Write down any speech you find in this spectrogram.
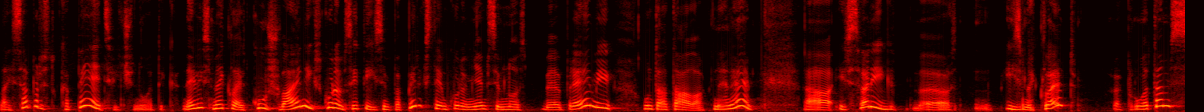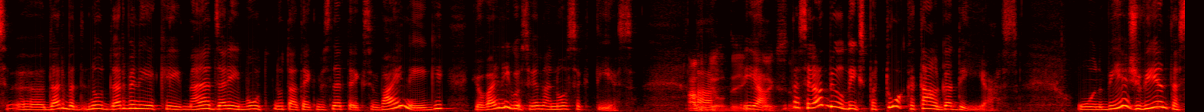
lai saprastu, kāpēc viņš notika. Nevis meklēt, kurš vainīgs, kuram sitīsim pa pirkstiem, kuram ņemsim no prēmiju un tā tālāk. Nē, nē. Uh, ir svarīgi uh, izmeklēt. Protams, darba, nu, darbinieki mēdz arī būt, nu, tā teikt, mēs neteiksim vainīgi, jo vainīgos vienmēr nosaka tiesa. Atbildīgs, jā, tas ir atbildīgs par to, ka tā gadījās. Un bieži vien tas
